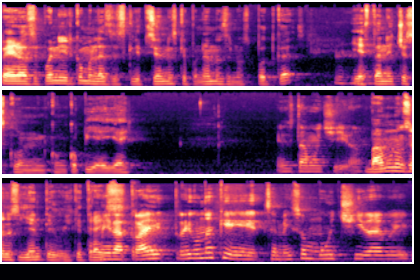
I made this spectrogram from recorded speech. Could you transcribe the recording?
pero se pueden ir como en las descripciones que ponemos en los podcasts y están hechos con, con Copy AI. Eso está muy chido. Vámonos a lo siguiente, güey. ¿Qué traes? Mira, trae, traigo una que se me hizo muy chida, güey,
